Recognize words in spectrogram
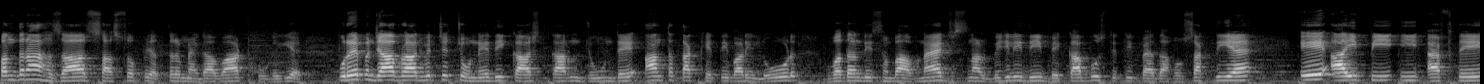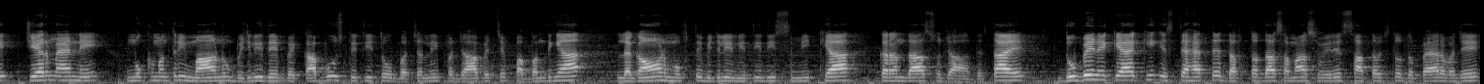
15775 ਮੈਗਾਵਾਟ ਹੋ ਗਈ ਹੈ। ਪੂਰੇ ਪੰਜਾਬ ਰਾਜ ਵਿੱਚ ਝੋਨੇ ਦੀ ਕਾਸ਼ਤ ਕਾਰਨ ਜੂਨ ਦੇ ਅੰਤ ਤੱਕ ਖੇਤੀਬਾੜੀ ਲੋੜ ਵਧਣ ਦੀ ਸੰਭਾਵਨਾ ਹੈ, ਜਿਸ ਨਾਲ ਬਿਜਲੀ ਦੀ ਬੇਕਾਬੂ ਸਥਿਤੀ ਪੈਦਾ ਹੋ ਸਕਦੀ ਹੈ। AIPEF ਦੇ ਚੇਅਰਮੈਨ ਨੇ ਮੁੱਖ ਮੰਤਰੀ ਮਾਨ ਨੂੰ ਬਿਜਲੀ ਦੇ ਬੇਕਾਬੂ ਸਥਿਤੀ ਤੋਂ ਬਚਣ ਲਈ ਪੰਜਾਬ ਵਿੱਚ ਪਾਬੰਦੀਆਂ ਲਗਾਉਣ ਮੁਫਤ ਬਿਜਲੀ ਨੀਤੀ ਦੀ ਸਮੀਖਿਆ ਕਰਨ ਦਾ ਸੁਝਾਅ ਦਿੱਤਾ ਹੈ। ਦੂਬੇ ਨੇ ਕਿਹਾ ਕਿ ਇਸ ਤਹਿਤ ਦਫ਼ਤਰ ਦਾ ਸਮਾਂ ਸਵੇਰੇ 7 ਵਜੇ ਤੋਂ ਦੁਪਹਿਰ ਵਜੇ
